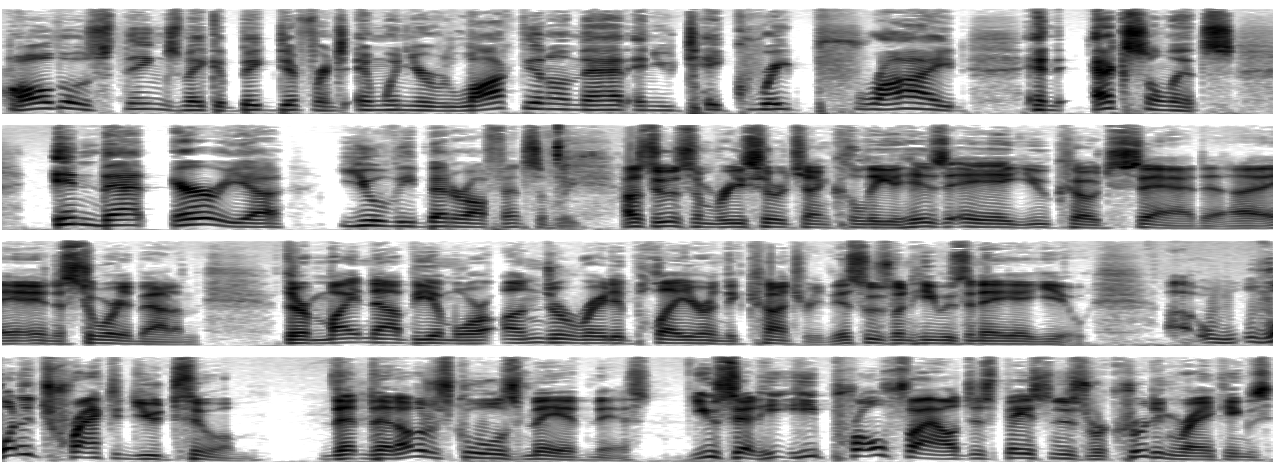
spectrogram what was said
all those things make a big difference. And when you're locked in on that and you take great pride and excellence in that area, you'll be better offensively. I was doing some research on Khalid. His AAU coach said uh, in a story about him there might not be a more underrated player in the country. This was when he was in AAU. Uh, what attracted you to him that, that other schools may have missed? You said he, he profiled just based on his recruiting rankings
